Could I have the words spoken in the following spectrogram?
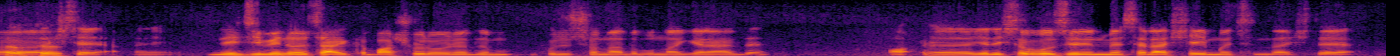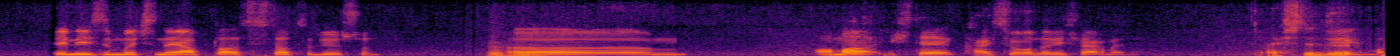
Evet, ee, evet. işte hani, Necip'in özellikle başrol oynadığı pozisyonlarda bunlar genelde. E, ya da işte Rozier'in mesela şey maçında işte Deniz'in maçında yaptığı asist hatırlıyorsun. Ee, ama işte Kayseri onları hiç vermedi. Ya işte direkt,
